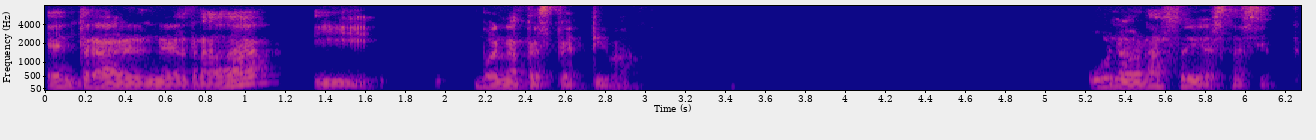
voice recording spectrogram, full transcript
entran en el radar y buena perspectiva. Un abrazo y hasta siempre.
